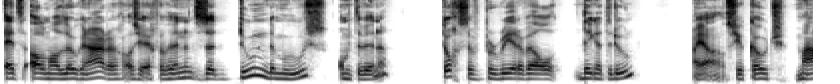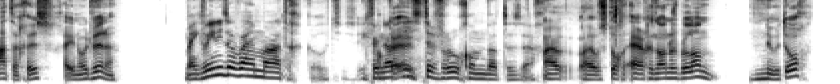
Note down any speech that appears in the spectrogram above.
het is allemaal leuk en aardig als je echt wil winnen. Ze doen de moves om te winnen. Toch, ze proberen wel dingen te doen. Maar ja, als je coach matig is, ga je nooit winnen. Maar ik weet niet of hij een matige coach is. Ik vind dat iets te vroeg om dat te zeggen. Maar hij was toch ergens anders beland. Nu toch?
